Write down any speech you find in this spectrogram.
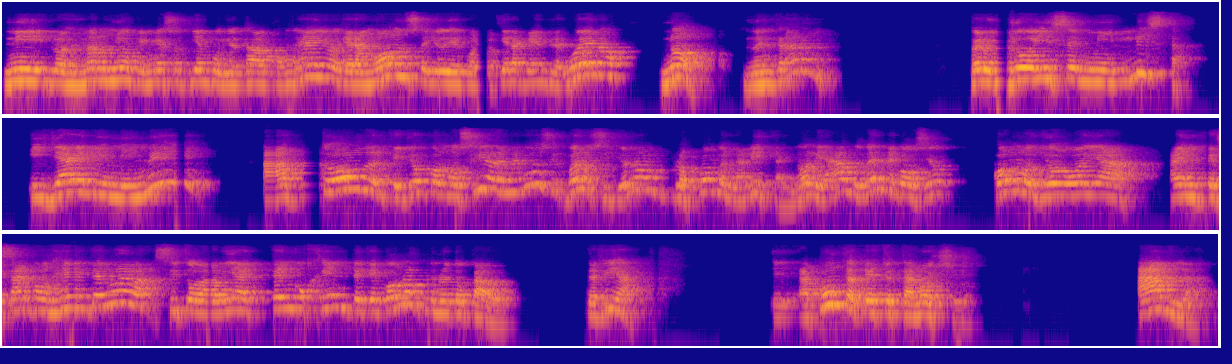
ni los hermanos míos que en esos tiempos yo estaba con ellos. Eran 11. Yo dije, cualquiera que entre, bueno. No, no entraron. Pero yo hice mi lista y ya eliminé a todo el que yo conocía del negocio. Bueno, si yo no lo pongo en la lista y no le hablo del negocio, ¿cómo yo voy a, a empezar con gente nueva si todavía tengo gente que conozco y no he tocado? ¿Te fijas? Eh, apúntate esto esta noche. Habla.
